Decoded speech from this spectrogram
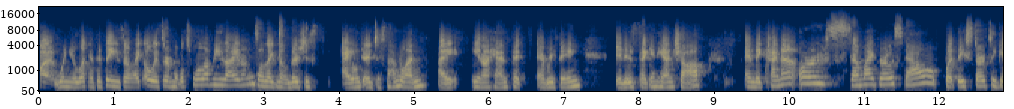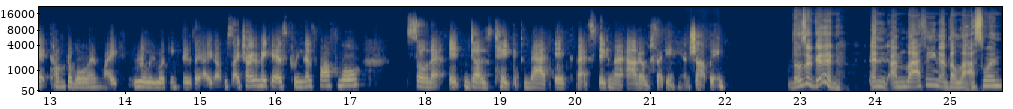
But when you look at the things, they're like, oh, is there multiple of these items? I was like, no, there's just, I don't, I just have one. I, you know, handpicked everything. It is secondhand shop. And they kind of are semi grossed out, but they start to get comfortable and like really looking through the items. I try to make it as clean as possible so that it does take that ick, that stigma out of secondhand shopping. Those are good. And I'm laughing at the last one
